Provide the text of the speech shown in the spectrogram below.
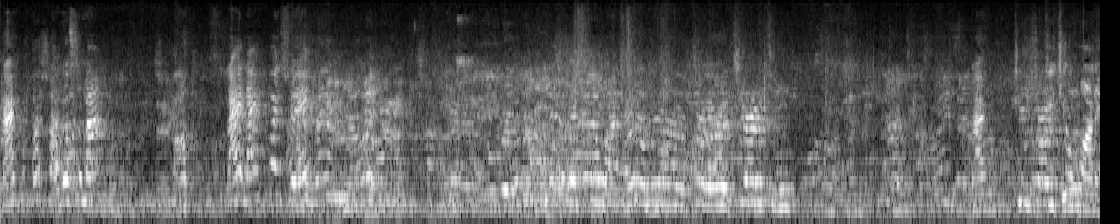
来，好了是吗？好，来来换水。再来加一组。来，继续换嘞，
